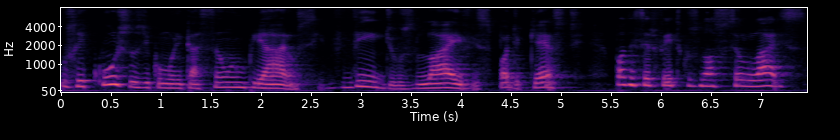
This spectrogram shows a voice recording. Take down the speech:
Os recursos de comunicação ampliaram-se. Vídeos, lives, podcast podem ser feitos com os nossos celulares.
